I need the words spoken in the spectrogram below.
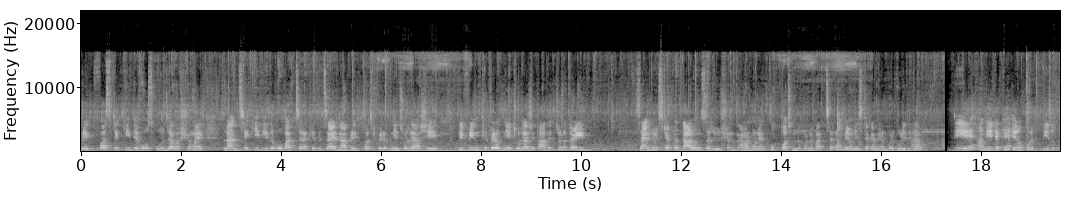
ব্রেকফাস্টে কি দেব স্কুল যাওয়ার সময় লাঞ্চে কি দিয়ে দেবো, বাচ্চারা খেতে চায় না ব্রেকফাস্ট ফেরত নিয়ে চলে আসে টিফিন ফেরত নিয়ে চলে আসে, তাদের জন্য তো এই স্যান্ডউইচটা একটা দারুণ সলিউশন আমার মনে হয় খুব পছন্দ করবে বাচ্চারা। মেয়নিসটাকে আমি এরকম করে ঘুরিয়ে দিলাম। দিয়ে আমি এটাকে এর ওপরে দিয়ে দেবো।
